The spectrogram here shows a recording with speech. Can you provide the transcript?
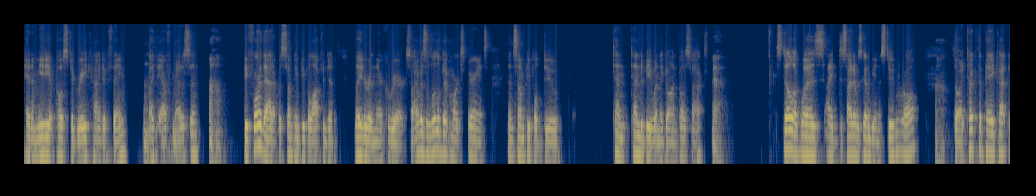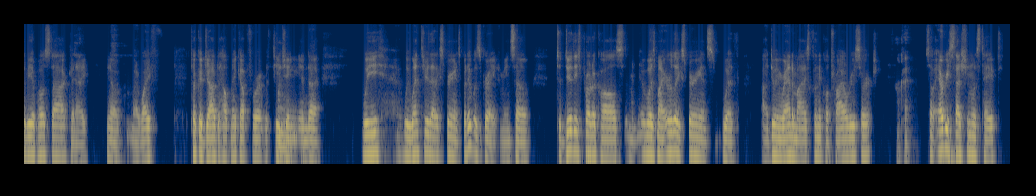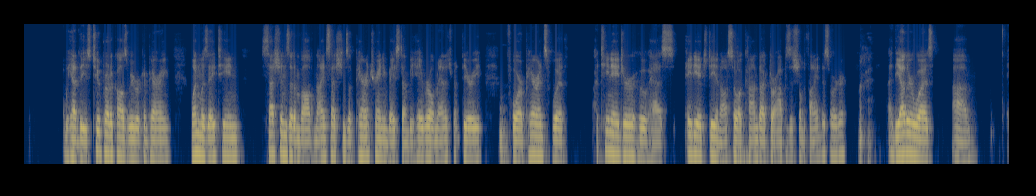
an immediate post degree kind of thing, Mhm. like they are for medicine. Uh-huh. Before that, it was something people often did later in their career. So I was a little bit more experienced than some people do tend tend to be when they go on postdocs Yeah. still it was i decided i was going to be in a student role Uh-huh. so i took the pay cut to be a postdoc and i you know my wife took a job to help make up for it with teaching and uh, we we went through that experience but it was great i mean so to do these protocols I mean, it was my early experience with uh, doing randomized clinical trial research Okay. so every session was taped. We had these two protocols we were comparing. One was 18 sessions that involved nine sessions of parent training based on behavioral management theory Mhm. for parents with a teenager who has ADHD and also a conduct or oppositional defiant disorder. Okay. The other was um,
